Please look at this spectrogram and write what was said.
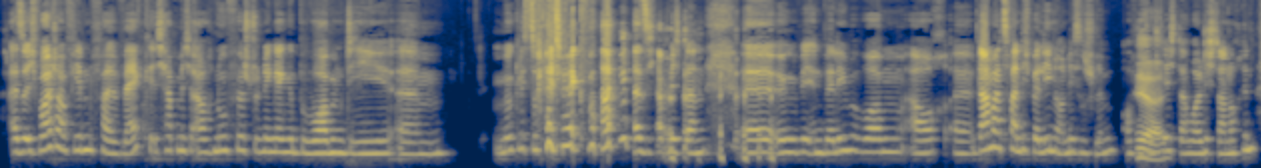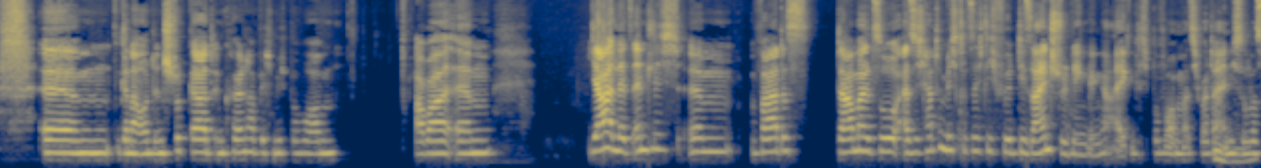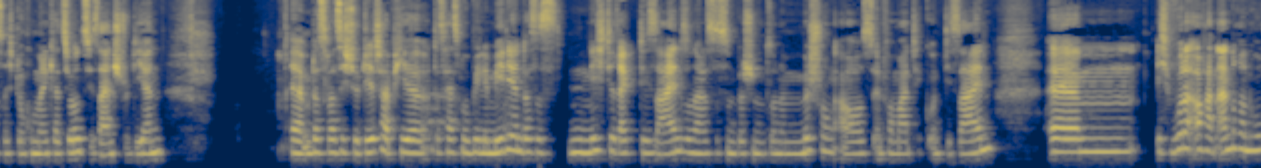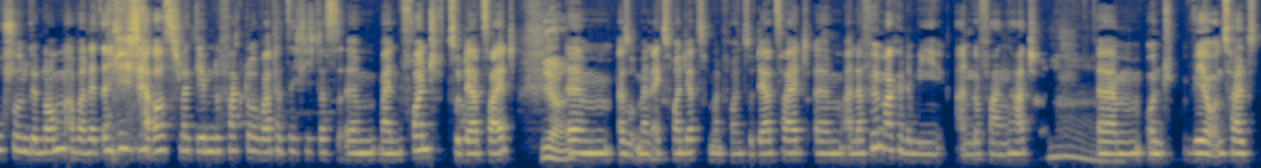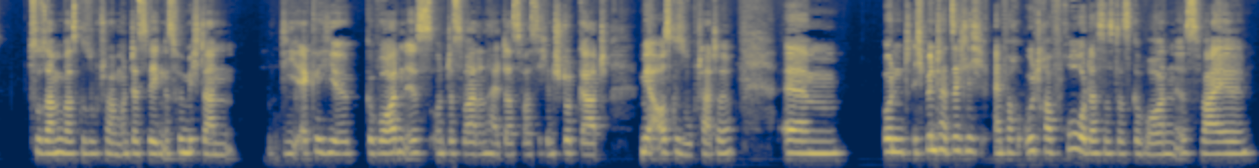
Also ich wollte auf jeden Fall weg. Ich habe mich auch nur für Studiengänge beworben, die ähm, möglichst weit weg waren. Also ich habe mich dann äh, irgendwie in Berlin beworben. Auch äh, damals fand ich Berlin auch nicht so schlimm, offensichtlich. Ja. Da wollte ich da noch hin. Ähm, genau, und in Stuttgart, in Köln habe ich mich beworben. Aber ähm, ja, letztendlich ähm, war das damals so, also ich hatte mich tatsächlich für Designstudiengänge eigentlich beworben. Also ich wollte mhm. eigentlich sowas Richtung Kommunikationsdesign studieren ähm, das, was ich studiert habe hier, das heißt mobile Medien, das ist nicht direkt Design, sondern das ist ein bisschen so eine Mischung aus Informatik und Design. Ähm, ich wurde auch an anderen Hochschulen genommen, aber letztendlich der ausschlaggebende Faktor war tatsächlich, dass ähm, mein Freund zu der Zeit, ja. ähm, also mein Ex-Freund jetzt, mein Freund zu der Zeit, ähm, an der Filmakademie angefangen hat ah. ähm, und wir uns halt zusammen was gesucht haben und deswegen ist für mich dann die Ecke hier geworden ist. Und das war dann halt das, was ich in Stuttgart mir ausgesucht hatte. Ähm, und ich bin tatsächlich einfach ultra froh, dass es das geworden ist, weil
